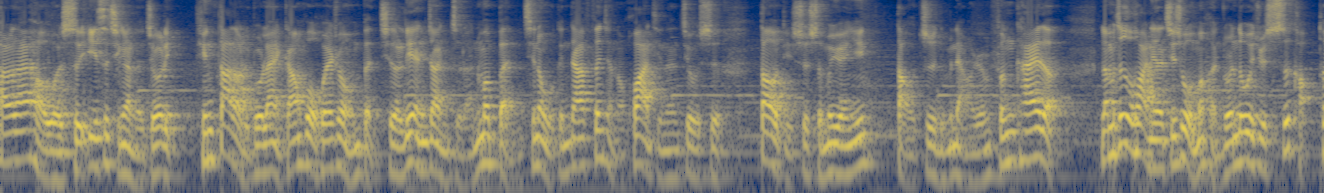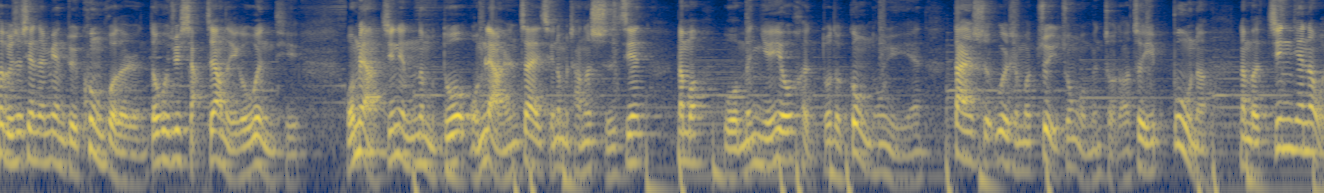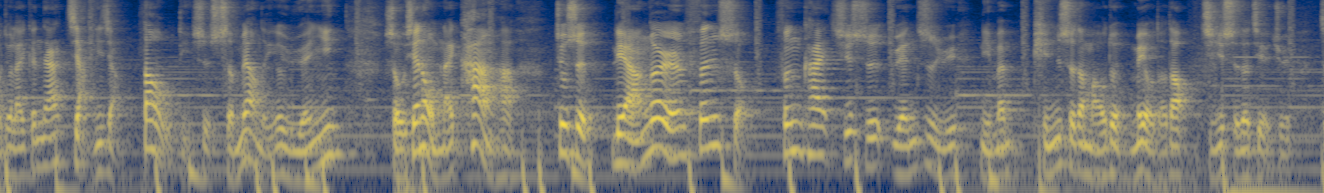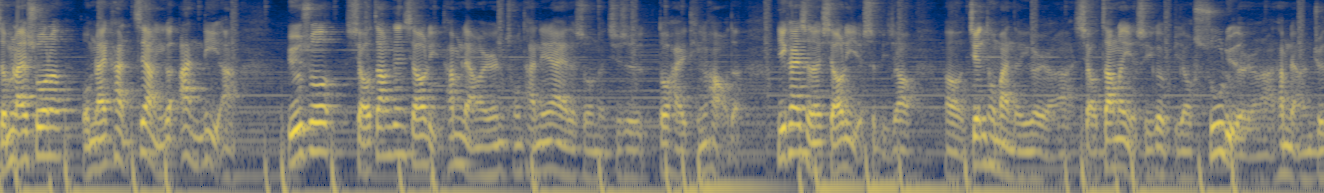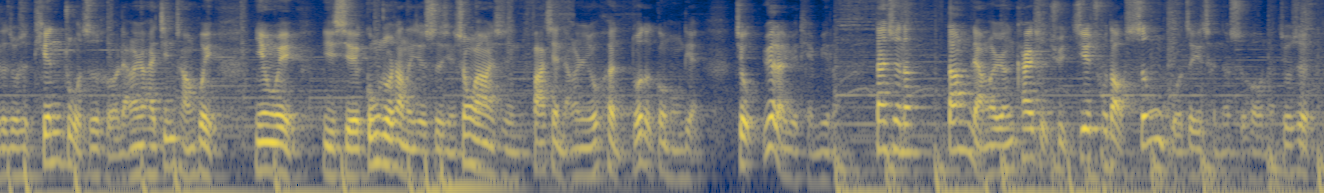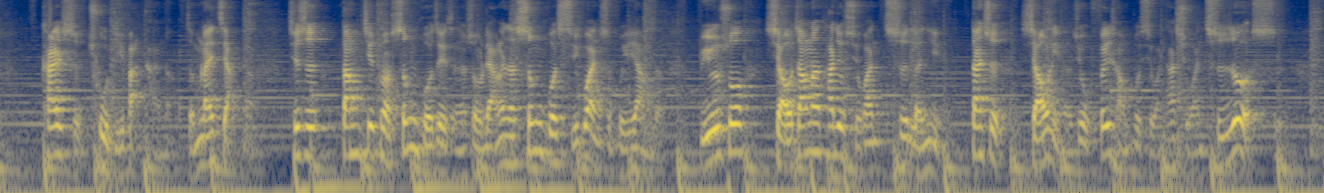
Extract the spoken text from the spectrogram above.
Hello，大家好，我是伊思情感的 Jolie，听大道理不如来点干货，欢迎收看我们本期的恋战指南。那么本期呢，我跟大家分享的话题呢，就是到底是什么原因导致你们两个人分开的？那么这个话题呢，其实我们很多人都会去思考，特别是现在面对困惑的人，都会去想这样的一个问题：我们俩经历了那么多，我们两个人在一起那么长的时间。那么我们也有很多的共同语言，但是为什么最终我们走到这一步呢？那么今天呢，我就来跟大家讲一讲到底是什么样的一个原因。首先呢，我们来看哈，就是两个人分手分开，其实源自于你们平时的矛盾没有得到及时的解决。怎么来说呢？我们来看这样一个案例啊，比如说小张跟小李，他们两个人从谈恋爱的时候呢，其实都还挺好的。一开始呢，小李也是比较。呃，尖头曼的一个人啊，小张呢也是一个比较淑女的人啊，他们两个人觉得就是天作之合，两个人还经常会因为一些工作上的一些事情、生活上的事情，发现两个人有很多的共同点，就越来越甜蜜了。但是呢，当两个人开始去接触到生活这一层的时候呢，就是开始触底反弹了。怎么来讲呢？其实当接触到生活这一层的时候，两个人的生活习惯是不一样的。比如说小张呢，他就喜欢吃冷饮，但是小李呢就非常不喜欢，他喜欢吃热食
